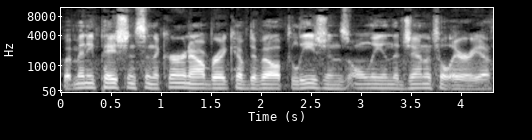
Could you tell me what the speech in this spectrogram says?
but many patients in the current outbreak have developed lesions only in the genital area.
